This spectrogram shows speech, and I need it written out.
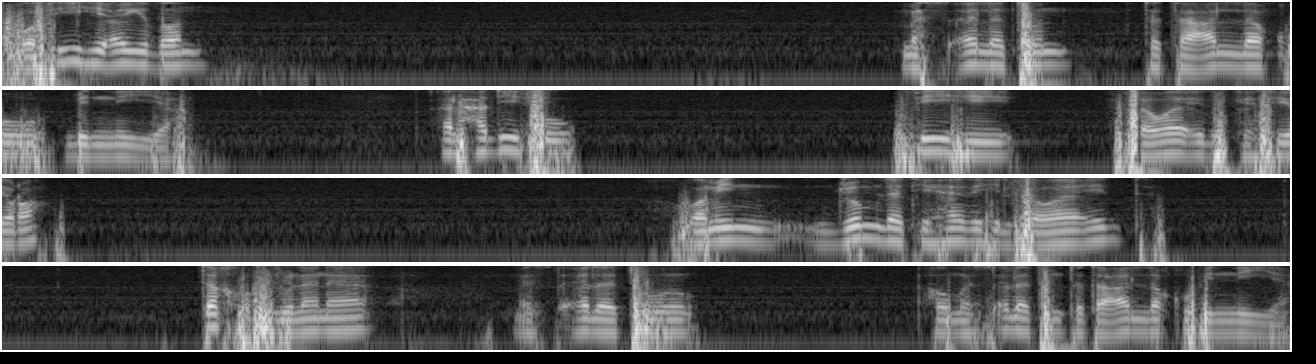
وفيه أيضا مسألة تتعلق بالنية. الحديث فيه فوائد كثيرة ومن جملة هذه الفوائد تخرج لنا مسألة أو مسألة تتعلق بالنية.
